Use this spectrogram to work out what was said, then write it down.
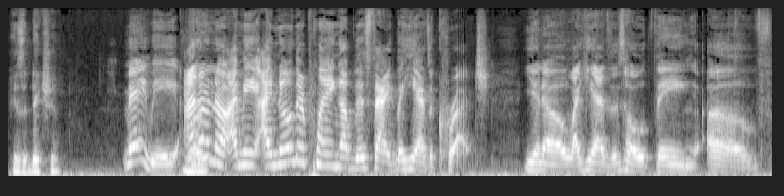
his addiction? Maybe. Right. I don't know. I mean, I know they're playing up this fact that he has a crutch. You know, like he has this whole thing of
